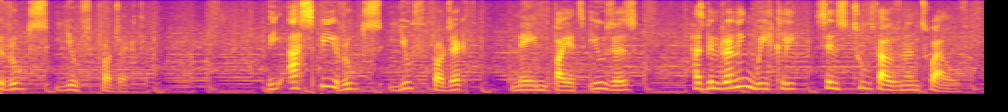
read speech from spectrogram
Roots Youth Project. The Aspie Roots Youth Project, named by its users, has been running weekly since 2012.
